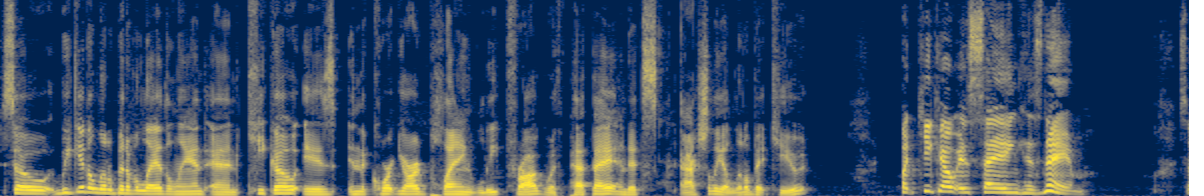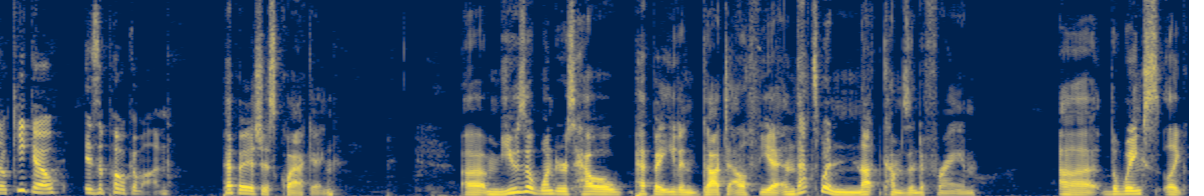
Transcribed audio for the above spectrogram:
So we get a little bit of a lay of the land, and Kiko is in the courtyard playing leapfrog with Pepe, and it's actually a little bit cute. But Kiko is saying his name. So Kiko is a Pokemon. Pepe is just quacking. Uh, Musa wonders how Pepe even got to Alfea, and that's when Nut comes into frame. Uh, the Winx, like,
